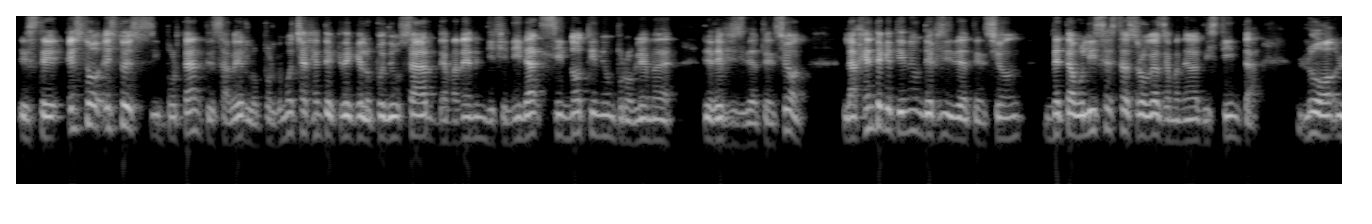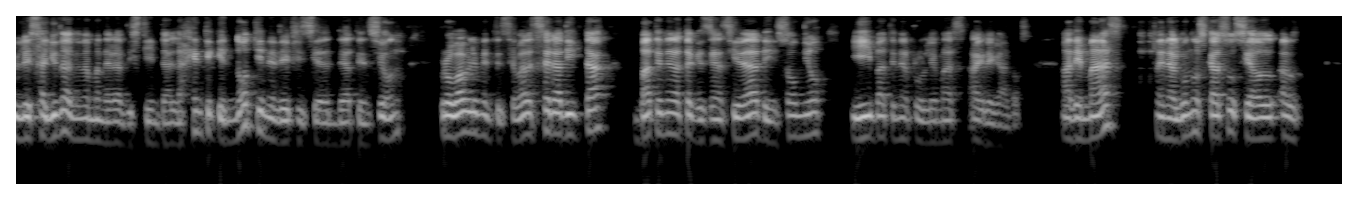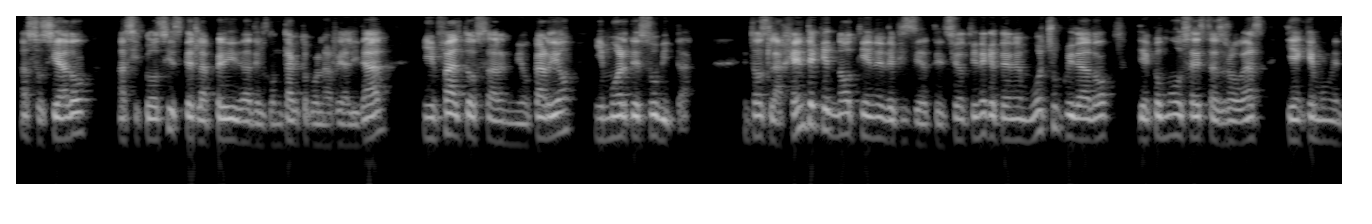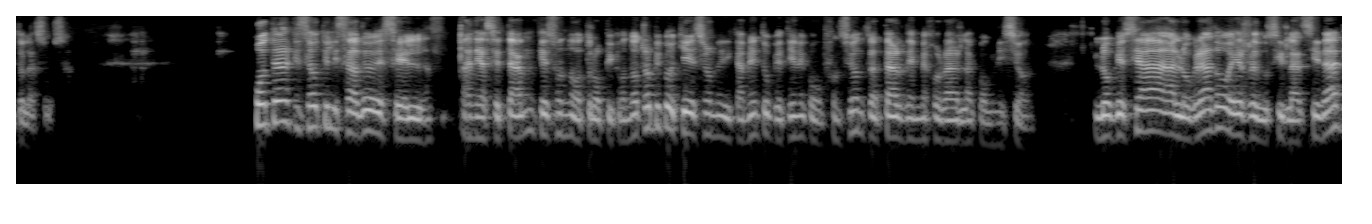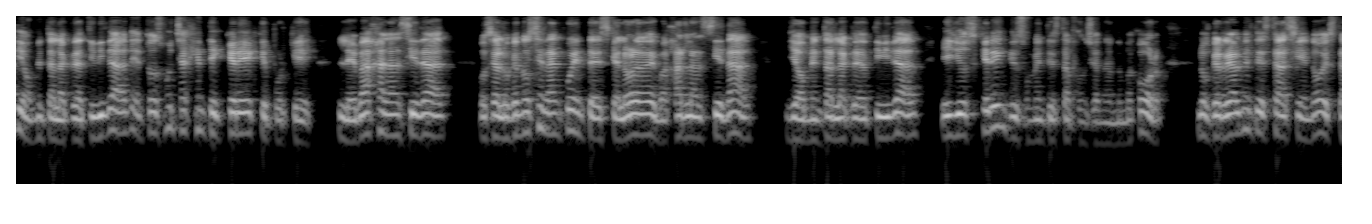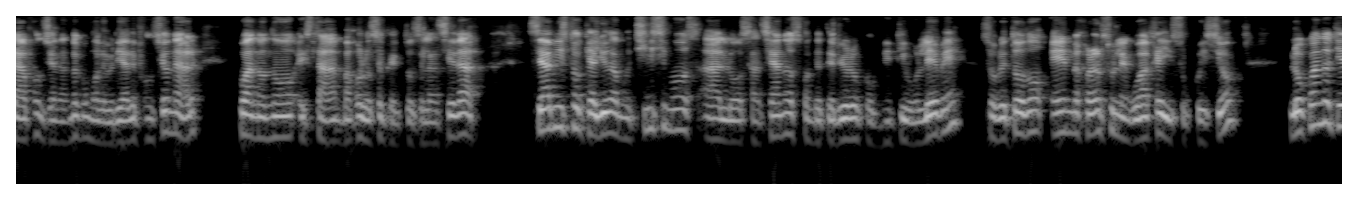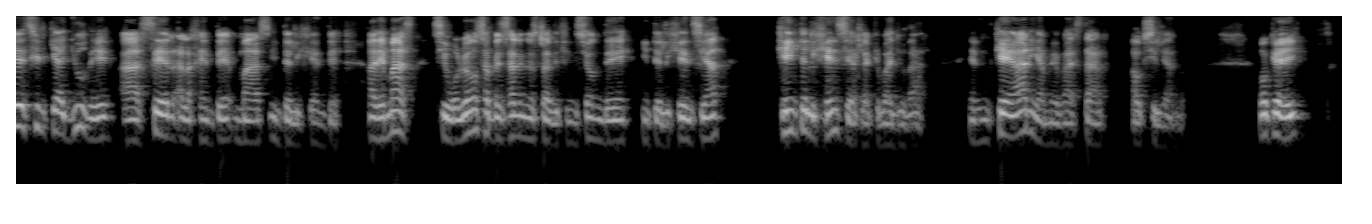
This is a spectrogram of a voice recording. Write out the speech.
Este, esto, esto es importante saberlo, porque mucha gente cree que lo puede usar de manera indefinida si no tiene un problema de déficit de atención. La gente que tiene un déficit de atención metaboliza estas drogas de manera distinta, lo, les ayuda de una manera distinta. La gente que no tiene déficit de atención probablemente se va a hacer adicta va a tener ataques de ansiedad, de insomnio y va a tener problemas agregados. Además, en algunos casos se ha asociado a psicosis, que es la pérdida del contacto con la realidad, infartos al miocardio y muerte súbita. Entonces, la gente que no tiene déficit de atención tiene que tener mucho cuidado de cómo usa estas drogas y en qué momento las usa. Otra que se ha utilizado es el aniacetam, que es un nootrópico. Nootrópico quiere decir un medicamento que tiene como función tratar de mejorar la cognición. Lo que se ha logrado es reducir la ansiedad y aumenta la creatividad. Entonces mucha gente cree que porque le baja la ansiedad, o sea, lo que no se dan cuenta es que a la hora de bajar la ansiedad y aumentar la creatividad, ellos creen que su mente está funcionando mejor. Lo que realmente está haciendo está funcionando como debería de funcionar cuando no está bajo los efectos de la ansiedad. Se ha visto que ayuda muchísimo a los ancianos con deterioro cognitivo leve, sobre todo en mejorar su lenguaje y su juicio. Lo cual no quiere decir que ayude a hacer a la gente más inteligente. Además, si volvemos a pensar en nuestra definición de inteligencia, ¿qué inteligencia es la que va a ayudar? ¿En qué área me va a estar auxiliando? Ok,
